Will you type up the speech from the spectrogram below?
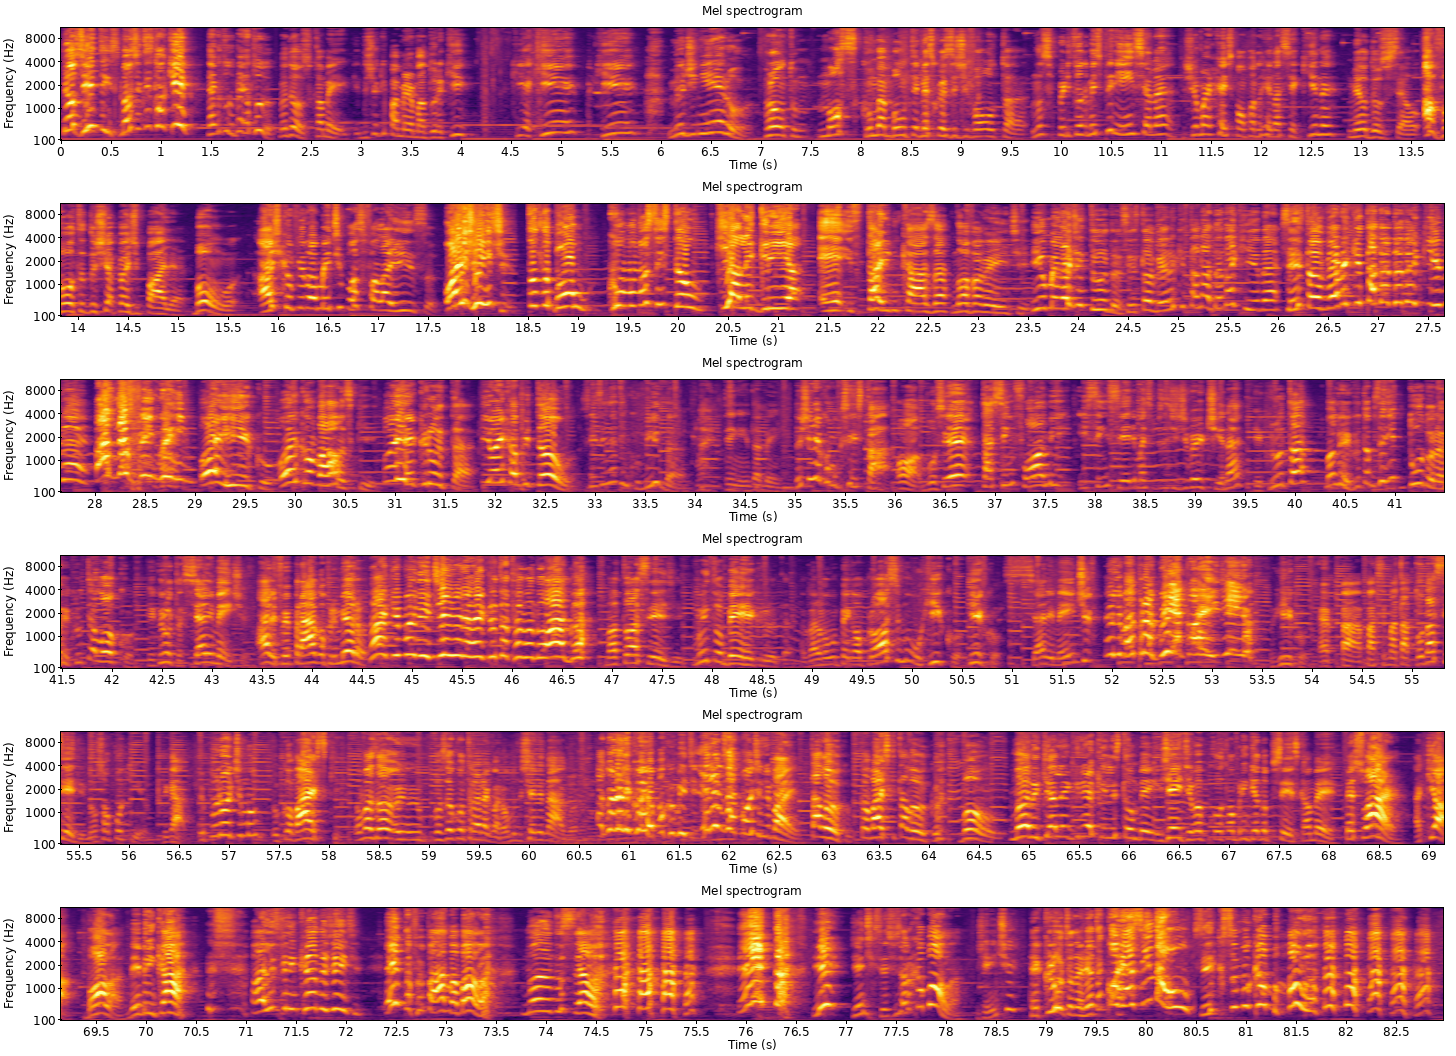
Meus itens, meus itens estão aqui. Pega tudo, pega tudo. Meu Deus, calma aí. Deixa eu equipar minha armadura aqui. Aqui, aqui, aqui. Meu dinheiro. Pronto. Nossa, como é bom ter minhas coisas de volta. Nossa, perdi toda a minha experiência, né? Deixa eu marcar spawn para não renascer aqui, né? Meu Deus do céu. A volta do chapéu de palha. Bom, acho que eu finalmente posso falar isso. Oi, gente. Tudo bom? Como vocês estão? Que alegria é estar em casa novamente. E o melhor de tudo, vocês estão vendo que tá nadando aqui, né? Vocês estão vendo que tá nadando aqui, né? Ah, meus pinguim! Oi, Rico. Oi, Kowalski. Oi, Recruta. E oi, Capitão. Vocês ainda têm comida? Ai, tem, ainda bem. Deixa eu ver como que você está. Ó, você tá sem fome e sem sede, mas precisa se divertir, né? Recruta? Mano, Recruta precisa de tudo, né? Recruta é louco. Recruta, se alimente. Ah, ele foi pra água primeiro? Ah, que bonitinho, né? O Recruta tomando água. Matou a sede. Muito bem, Recruta. Agora vamos pegar o próximo, o Rico. Rico, se alimente. Ele vai pra aguinha correndinho. O Rico, é pra, pra se matar toda a sede, não só um pouquinho. Obrigado. E por último, o Kovarski. Vamos fazer, fazer o contrário agora. Vamos deixar ele na água. Agora ele correu pra comida. Ele não sabe pra onde ele vai. Tá louco. Kovarski tá louco. Bom, mano, que alegria que eles estão bem. Gente, eu vou colocar um brinquedo pra vocês. Calma aí. Pessoal, aqui ó. Bola, vem brincar. Olha eles brincando, gente. Eita, foi pra água a bola. Mano do céu. Eita! Ih, gente, o que vocês fizeram com a bola? Gente, recruta, não adianta correr assim não. Você que sumiu com a bola.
